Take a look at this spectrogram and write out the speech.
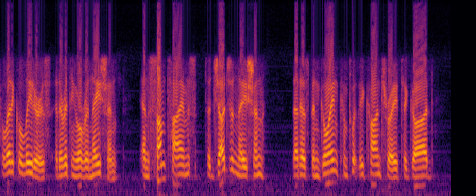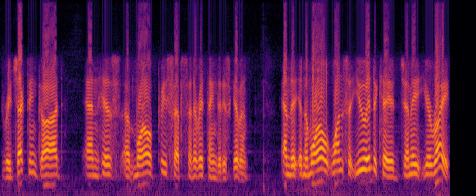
political leaders and everything over a nation, and sometimes to judge a nation that has been going completely contrary to God, rejecting God and His uh, moral precepts and everything that He's given. And the, in the moral ones that you indicated, Jimmy, you're right.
